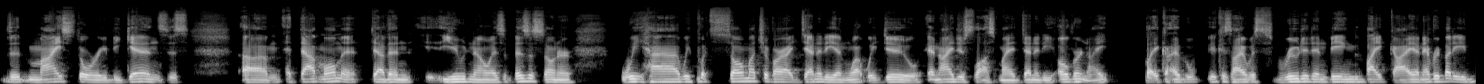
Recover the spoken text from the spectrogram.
the, my story begins is, um, at that moment, Devin, you know, as a business owner, we had we put so much of our identity in what we do and i just lost my identity overnight like I, because I was rooted in being the bike guy and everybody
